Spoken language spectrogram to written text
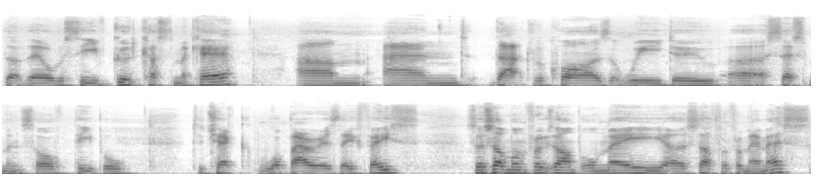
that they'll receive good customer care. Um, and that requires that we do uh, assessments of people to check what barriers they face. So, someone, for example, may uh, suffer from MS,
